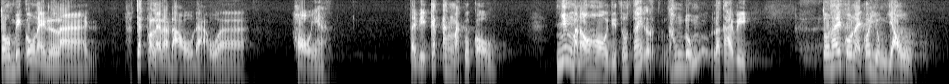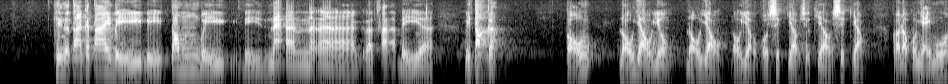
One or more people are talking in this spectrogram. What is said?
Tôi không biết cô này là chắc có lẽ là đạo đạo uh, hồi ha. Tại vì cách ăn mặc của cổ. Nhưng mà đạo hồi thì tôi thấy là không đúng là tại vì tôi thấy cô này có dùng dầu. Khi người ta cái tay bị bị cong bị bị nạ, à, à, bị ờ, bị tật á cổ đổ dầu vô đổ dầu đổ dầu cổ sức dầu sức dầu sức dầu. Có đầu cổ nhảy múa.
